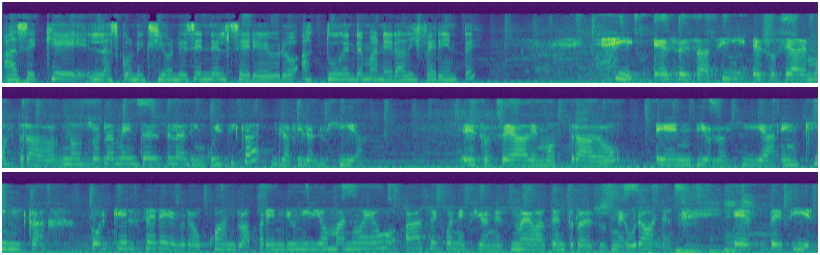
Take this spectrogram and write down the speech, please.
hace que las conexiones en el cerebro actúen de manera diferente? Sí, eso es así, eso se ha demostrado no solamente desde la lingüística y la filología, eso se ha demostrado en biología, en química, porque el cerebro cuando aprende un idioma nuevo hace conexiones nuevas dentro de sus neuronas. Mm. Es decir,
